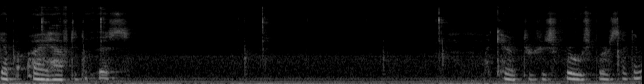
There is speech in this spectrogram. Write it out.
Yep, I have to do this. My character just froze for a second.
